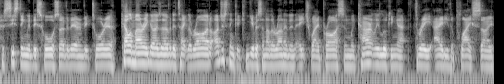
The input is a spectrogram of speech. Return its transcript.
persisting with this horse over there in Victoria. Callum Murray goes over to take the ride. I just think it can give us another run at an each way price, and we're currently looking at 380 the place. So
